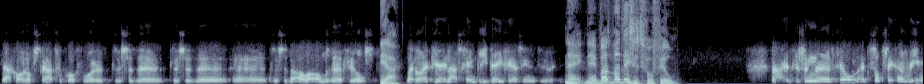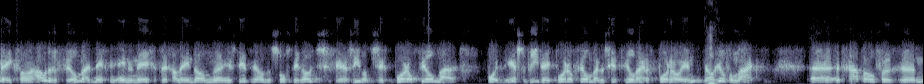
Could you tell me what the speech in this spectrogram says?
ja, gewoon op straat verkocht worden. Tussen de, tussen de, tussen de alle andere films. Ja. Maar dan heb je helaas geen 3D-versie natuurlijk. Nee, nee. Wat, wat is het voor film? Nou, het is een film, het is op zich een remake van een oudere film uit 1991. Alleen dan is dit wel de soft erotische versie, want je zegt pornofilm, maar por- de eerste 3D pornofilm, maar er zit heel weinig porno in. Wel heel veel naakt. Eh, het gaat over ehm,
